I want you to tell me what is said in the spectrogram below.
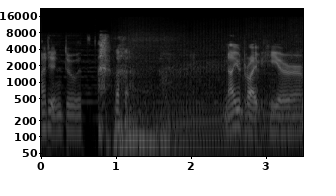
I didn't do it. now you drive here.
